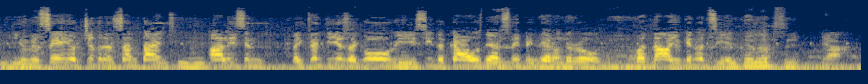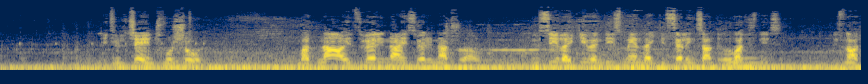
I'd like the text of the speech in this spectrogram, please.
Mhm. you will say your children sometimes, Mhm. ah, listen, like 20 years ago we see the cows they are sleeping there on the road, Mhm. but now you cannot see you it. cannot see. Yeah, it will change for sure. But now it's very nice, very natural. You see, like even this man, like he's selling something. What is this? It's not.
